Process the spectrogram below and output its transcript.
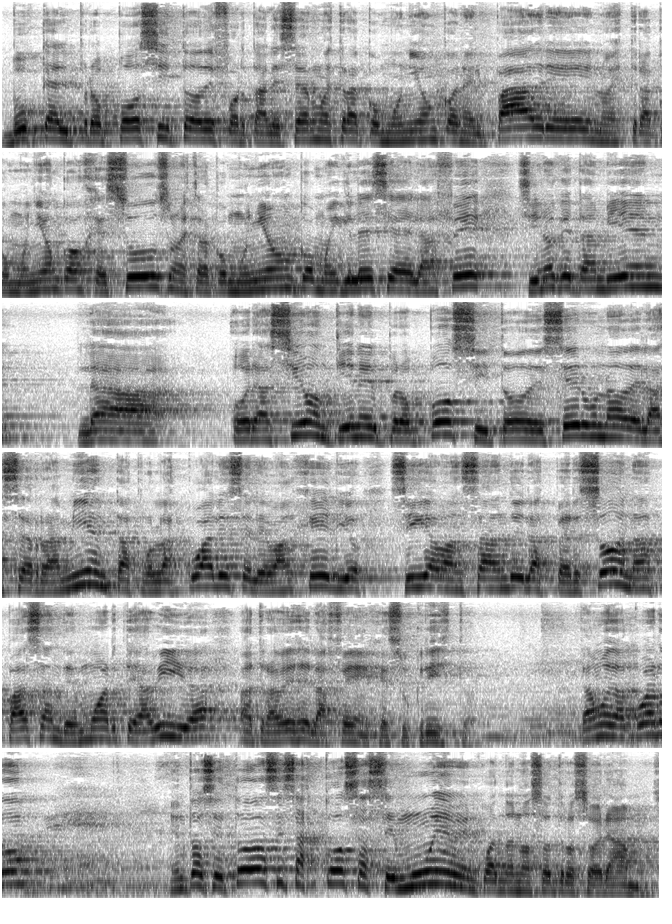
busca el propósito de fortalecer nuestra comunión con el Padre, nuestra comunión con Jesús, nuestra comunión como iglesia de la fe, sino que también la oración tiene el propósito de ser una de las herramientas por las cuales el Evangelio sigue avanzando y las personas pasan de muerte a vida a través de la fe en Jesucristo. ¿Estamos de acuerdo? Entonces todas esas cosas se mueven cuando nosotros oramos.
